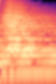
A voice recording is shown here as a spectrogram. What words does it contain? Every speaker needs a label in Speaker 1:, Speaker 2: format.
Speaker 1: you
